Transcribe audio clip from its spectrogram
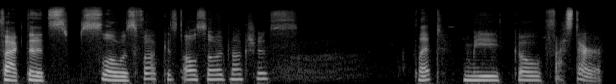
The fact that it's slow as fuck is also obnoxious. Let me go faster.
